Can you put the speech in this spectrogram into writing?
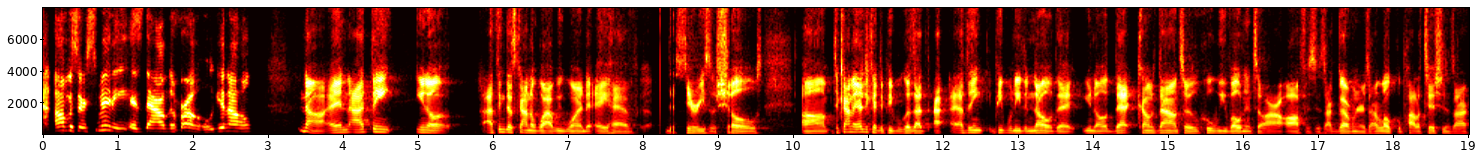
officer smitty is down the road you know no, and I think you know, I think that's kind of why we wanted to a have this series of shows um, to kind of educate the people because I, I, I think people need to know that you know that comes down to who we vote into our offices, our governors, our local politicians, our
